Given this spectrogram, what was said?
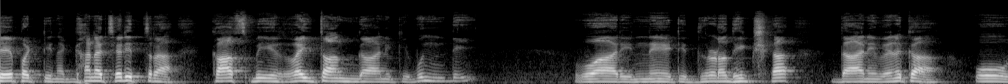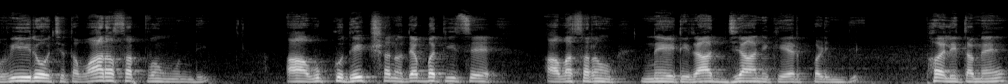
చేపట్టిన ఘన చరిత్ర కాశ్మీర్ రైతాంగానికి ఉంది. వారి నేటి దృఢదీక్ష దాని వెనుక ఓ వీరోచిత వారసత్వం ఉంది. ఆ ఉక్కు దీక్షను దెబ్బతీసే అవసరం నేటి రాజ్యానికి ఏర్పడింది. ఫలితమే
